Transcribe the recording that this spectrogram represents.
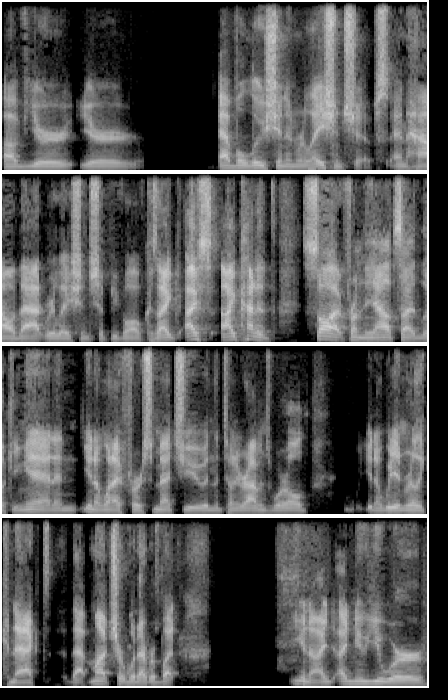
of your your evolution in relationships and how that relationship evolved. Because I, I i kind of saw it from the outside looking in. And you know when i first met you in the tony robbins world you know we didn't really connect that much or whatever but you know I, I knew you were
